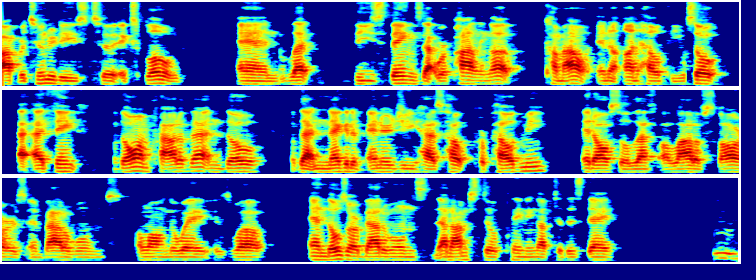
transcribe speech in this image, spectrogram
opportunities to explode and let these things that were piling up come out in an unhealthy. So I think though I'm proud of that and though that negative energy has helped propelled me, it also left a lot of scars and battle wounds along the way as well. And those are battle wounds that I'm still cleaning up to this day. Mm,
